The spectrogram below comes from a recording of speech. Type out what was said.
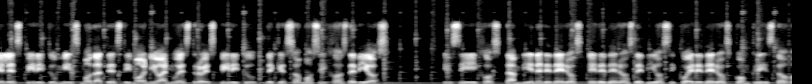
El Espíritu mismo da testimonio a nuestro espíritu, de que somos hijos de Dios. Y si hijos, también herederos, herederos de Dios y coherederos con Cristo,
